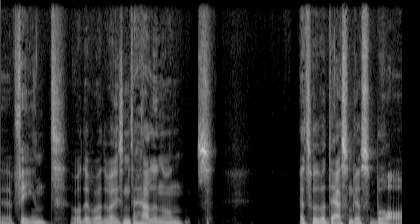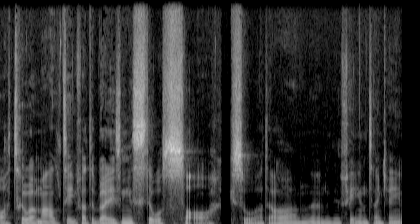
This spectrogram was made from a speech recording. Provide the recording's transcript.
eh, fint. Och det var, det var liksom inte heller något... Jag tror det var det som blev så bra, tror jag, med allting. För att det blev liksom ingen stor sak. Så att, ja, det är fint. Han, kan,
